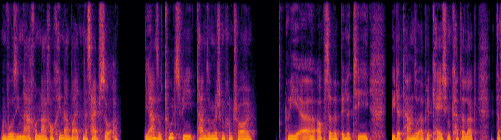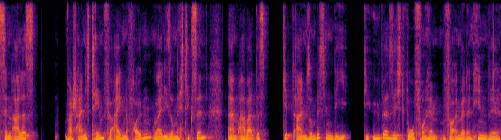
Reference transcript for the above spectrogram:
und wo sie nach und nach auch hinarbeiten. Deshalb so, ja, so Tools wie Tanzu Mission Control, wie äh, Observability, wie der Tanzu Application Catalog, das sind alles wahrscheinlich Themen für eigene Folgen, weil die so mächtig sind. Ähm, aber das gibt einem so ein bisschen die die Übersicht, wo VMware denn hin will.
